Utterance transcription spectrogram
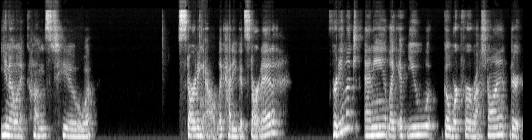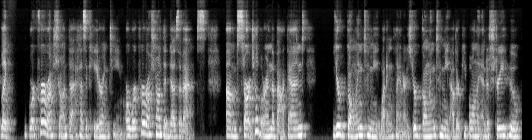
you know, when it comes to starting out, like how do you get started? Pretty much any, like if you go work for a restaurant, there like work for a restaurant that has a catering team or work for a restaurant that does events. Um, start to learn the back end. You're going to meet wedding planners. You're going to meet other people in the industry who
